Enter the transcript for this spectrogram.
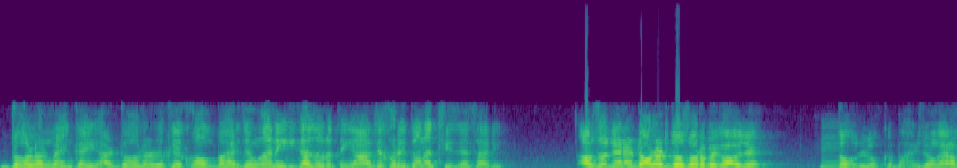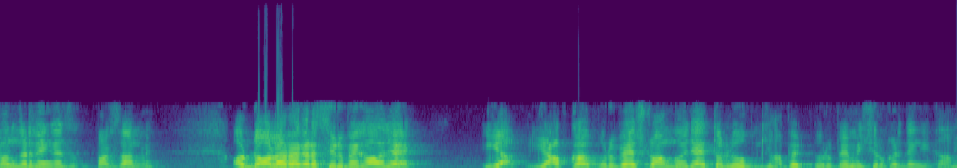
डॉलर महँगा यार डॉलर के कौन बाहर से मंगाने की क्या ज़रूरत है? यहाँ से खरीदो ना चीज़ें सारी। आप सोचे ना डॉलर दो सौ रुपए का हो जाए तो लोग बाहर से मंगाना बंद कर देंगे पाकिस्तान में। और डॉलर अगर अस्सी रुपए का हो जाए या, या आपका रुपया स्ट्रांग हो जाए तो लोग यहाँ पे रुपए में शुरू कर देंगे काम।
